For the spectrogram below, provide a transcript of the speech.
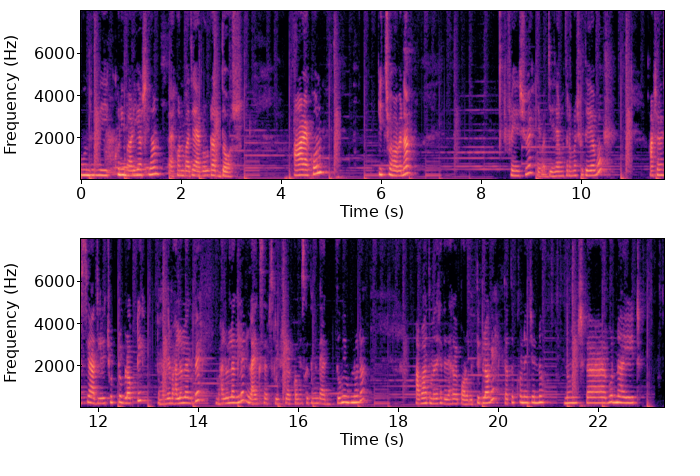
বন্ধুরা এক্ষুনি বাড়ি আসলাম। এখন বাজে এগারোটা দশ। আর এখন কিচ্ছু হবে না। ফ্রেশ হয়ে এবার যে যার মতন আমরা শুতে যাব। আশা রাখছি আজকের এই ছোট্ট ব্লগটি তোমাদের ভালো লাগবে। ভালো লাগলে লাইক সাবস্ক্রাইব শেয়ার কমেন্টস করতে কিন্তু একদমই ভুলো না। আবার তোমাদের সাথে দেখা হবে পরবর্তী ব্লগে। ততক্ষণের জন্য নমস্কার গুড নাইট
